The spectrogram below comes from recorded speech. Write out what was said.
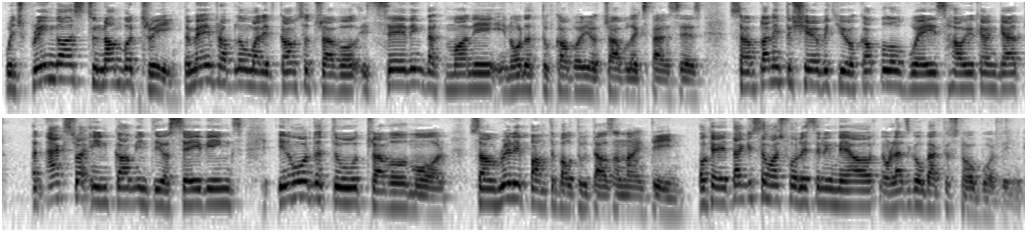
which bring us to number three. The main problem when it comes to travel is saving that money in order to cover your travel expenses. So I'm planning to share with you a couple of ways how you can get an extra income into your savings in order to travel more. So I'm really pumped about 2019. Okay, thank you so much for listening me out. Now let's go back to snowboarding.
